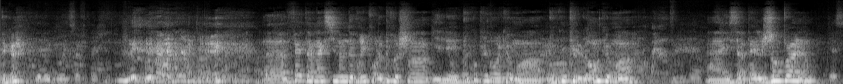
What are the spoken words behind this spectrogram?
De quoi Il y a des bruits de sauvetage. Euh, Faites un maximum de bruit pour le prochain. Il est beaucoup plus drôle que moi, beaucoup plus grand que moi. Euh, il s'appelle Jean-Paul. Yes.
